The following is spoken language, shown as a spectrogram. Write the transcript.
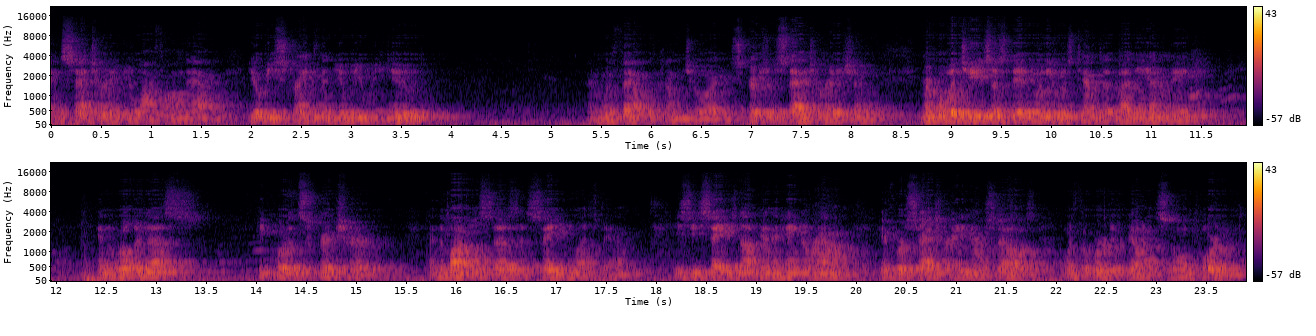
and saturate your life on that. You'll be strengthened. You'll be renewed. And with that will come joy. Scripture saturation. Remember what Jesus did when he was tempted by the enemy in the wilderness? He quoted Scripture. And the Bible says that Satan left him. You see, Satan's not going to hang around if we're saturating ourselves with the Word of God. It's so important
